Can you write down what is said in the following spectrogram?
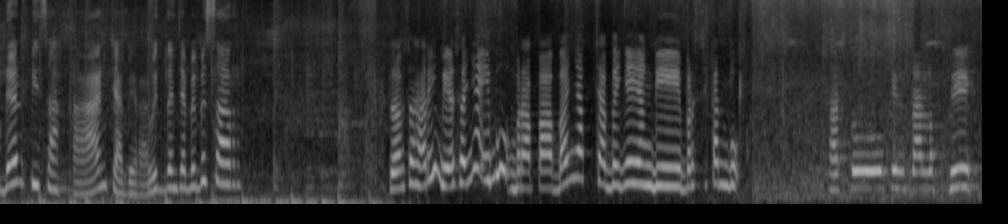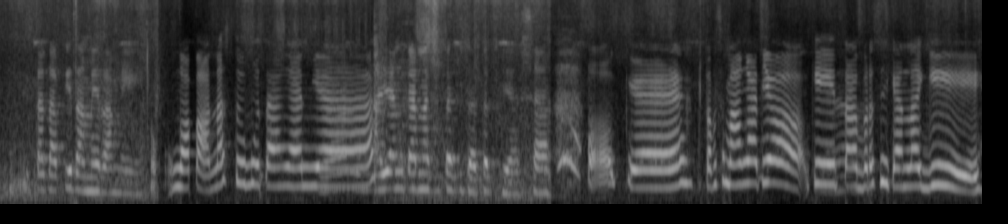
dan pisahkan cabai rawit dan cabai besar. Dalam sehari biasanya ibu berapa banyak cabainya yang dibersihkan bu? Satu kintal lebih kita tapi rame-rame. Nggak panas tuh bu tangannya. Lumayan karena kita sudah terbiasa. Oke, tetap semangat yuk. Kita bersihkan lagi.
